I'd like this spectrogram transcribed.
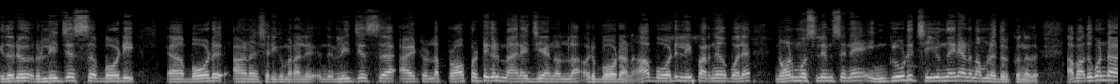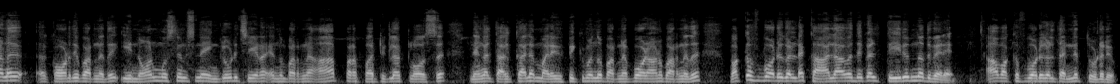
ഇതൊരു റിലീജിയസ് ബോർഡ് ആണ് ശരിക്കും പറഞ്ഞാൽ റിലീജിയസ് ആയിട്ടുള്ള പ്രോപ്പർട്ടികൾ മാനേജ് ചെയ്യാനുള്ള ഒരു ബോർഡാണ്. ആ ബോർഡിൽ ഈ പറഞ്ഞതുപോലെ നോൺ മുസ്ലിംസിനെ ഇൻക്ലൂഡ് ചെയ്യുന്നതിനാണ് നമ്മൾ എതിർക്കുന്നത്. അപ്പൊ അതുകൊണ്ടാണ് കോടതി പറഞ്ഞത് ഈ നോൺ മുസ്ലിംസിനെ ഇൻക്ലൂഡ് ചെയ്യണം എന്ന് പറഞ്ഞ ആ പർട്ടിക്കുലർ ക്ലോസ് ഞങ്ങൾ തൽക്കാലം മരവിപ്പിക്കുമെന്ന് പറഞ്ഞപ്പോഴാണ് പറഞ്ഞത്. വഖഫ് ബോർഡുകളുടെ കാലാവധികൾ തീരുന്നതുവരെ ആ വഖഫ് ബോർഡുകൾ തന്നെ തുടരും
